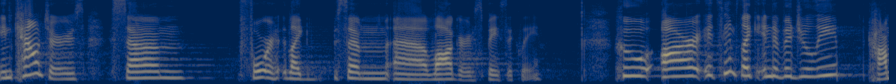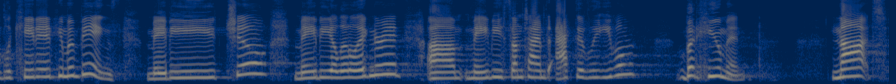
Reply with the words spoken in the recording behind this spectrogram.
encounters some for like some uh, loggers basically who are, it seems like, individually complicated human beings. Maybe chill, maybe a little ignorant, um, maybe sometimes actively evil, but human. Not,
